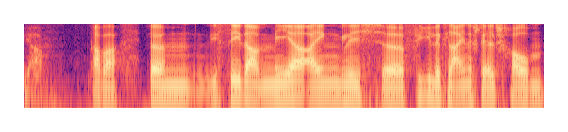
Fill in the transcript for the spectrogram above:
Ja, aber ähm, ich sehe da mehr eigentlich äh, viele kleine Stellschrauben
